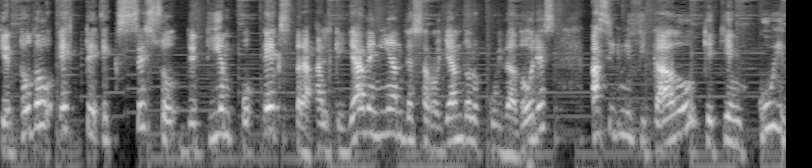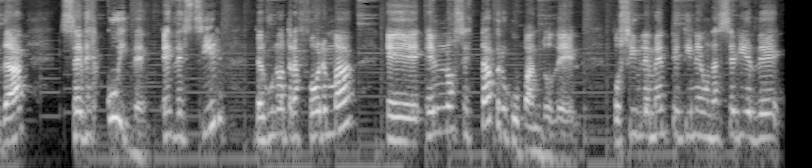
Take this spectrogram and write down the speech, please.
que todo este exceso de tiempo extra al que ya venían desarrollando los cuidadores ha significado que quien cuida se descuide, es decir, de alguna otra forma, eh, él no se está preocupando de él. Posiblemente tiene una serie de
